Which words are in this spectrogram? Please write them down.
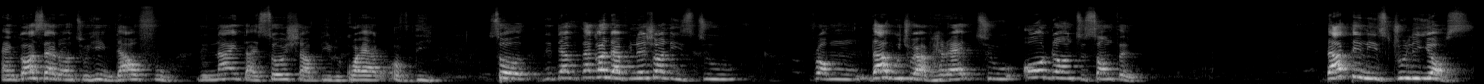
And God said unto him, Thou fool, the night thy soul shall be required of thee. So the def- second definition is to, from that which we have heard, to hold on to something. That thing is truly yours,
